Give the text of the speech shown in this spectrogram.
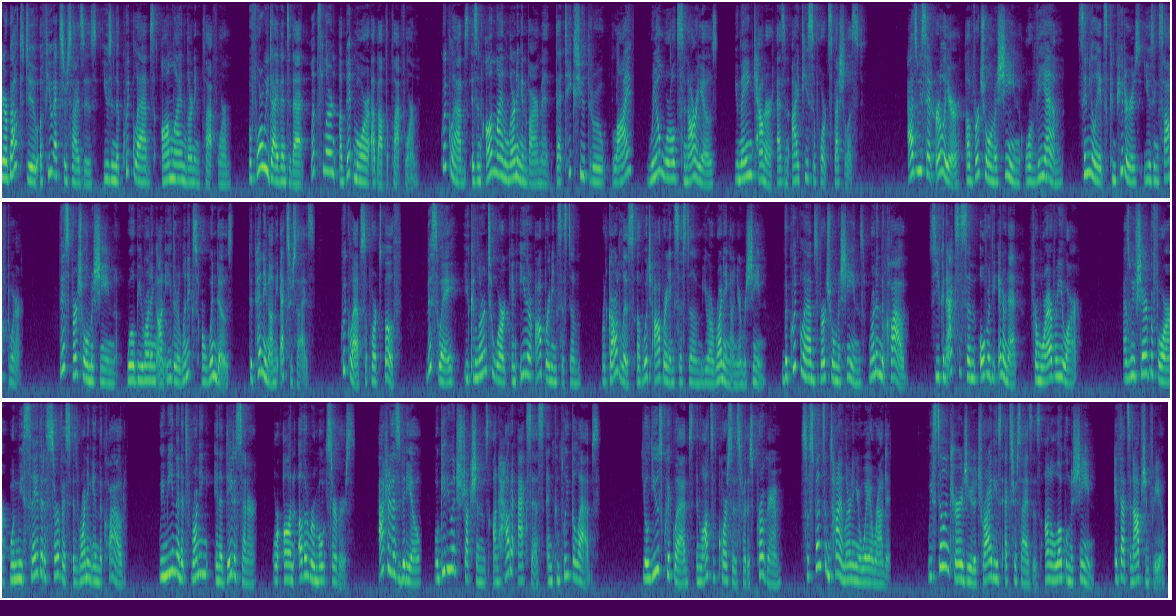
You're about to do a few exercises using the Qwiklabs online learning platform. Before we dive into that, let's learn a bit more about the platform. Qwiklabs is an online learning environment that takes you through live, real-world scenarios you may encounter as an IT support specialist. As we said earlier, a virtual machine, or VM, simulates computers using software. This virtual machine will be running on either Linux or Windows, depending on the exercise. Qwiklabs supports both. This way, you can learn to work in either operating system, regardless of which operating system you are running on your machine. The Qwiklabs virtual machines run in the cloud, so you can access them over the internet from wherever you are. As we've shared before, when we say that a service is running in the cloud, we mean that it's running in a data center or on other remote servers. After this video, we'll give you instructions on how to access and complete the labs. You'll use Qwiklabs in lots of courses for this program, so spend some time learning your way around it. We still encourage you to try these exercises on a local machine, if that's an option for you.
